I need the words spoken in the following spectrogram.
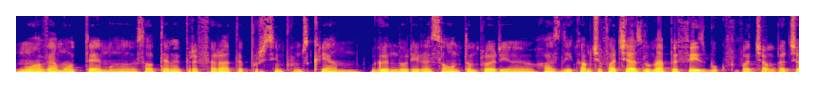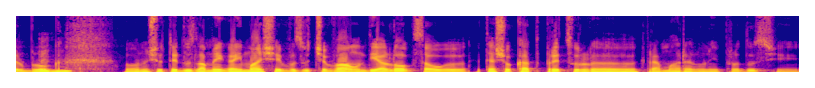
Nu aveam o temă sau teme preferate, pur și simplu îmi scriam gândurile sau întâmplări uh, hazlic. Cam ce face azi lumea pe Facebook, făceam pe acel blog. Mm-hmm nu știu, te-ai dus la Mega Image și ai văzut ceva, un dialog sau uh, te-a șocat prețul uh, prea mare al unui produs și,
